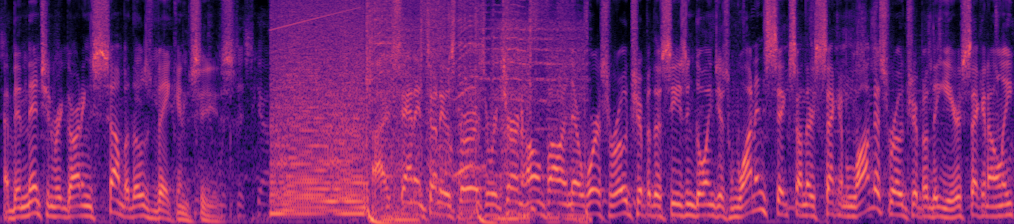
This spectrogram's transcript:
have been mentioned regarding some of those vacancies. Our San Antonio Spurs return home following their worst road trip of the season, going just one and six on their second longest road trip of the year, second only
